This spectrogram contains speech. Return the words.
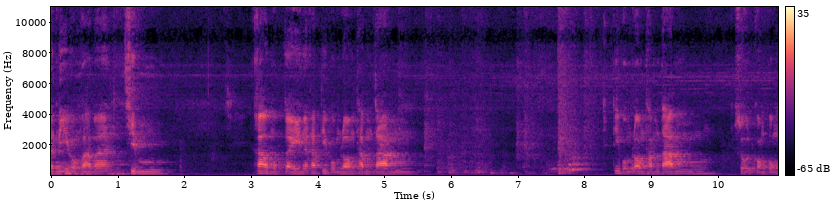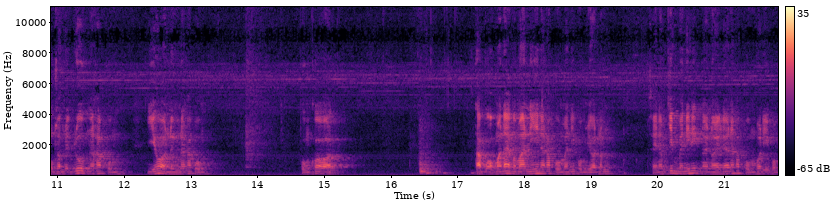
ันนี้ผมพามาชิมข้าวหมกไก่นะครับ ที่ผมลองทำตาม ที่ผมลองทำตามสูตรของผงสำเร็จรูปนะครับ ผมยี่ห้อหนึ่งนะครับ ผม ผมก็ทำออกมาได้ประมาณนี้นะครับ ผมอันนี้ผมหยดน้ำใส่น้ำจิ้มไปนิดๆหน่อยๆแล้วนะครับ ผมพอดีผม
